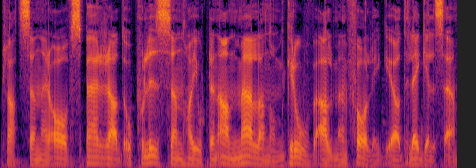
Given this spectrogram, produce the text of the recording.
Platsen är avspärrad och polisen har gjort en anmälan om grov allmänfarlig ödeläggelse.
